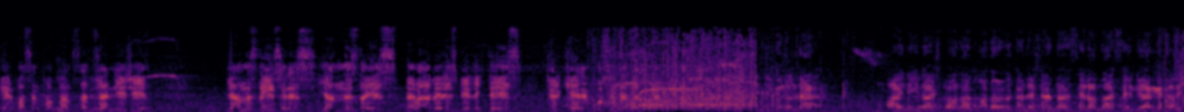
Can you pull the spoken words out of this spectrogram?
bir basın toplantısı da düzenleyeceğim. Yalnız değilsiniz, yanınızdayız, beraberiz, birlikteyiz. Türkiye'nin bu sıkıntısını Şimdi gönülde aynı inançta olan Adanalı kardeşlerden selamlar, sevgiler getirdik.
